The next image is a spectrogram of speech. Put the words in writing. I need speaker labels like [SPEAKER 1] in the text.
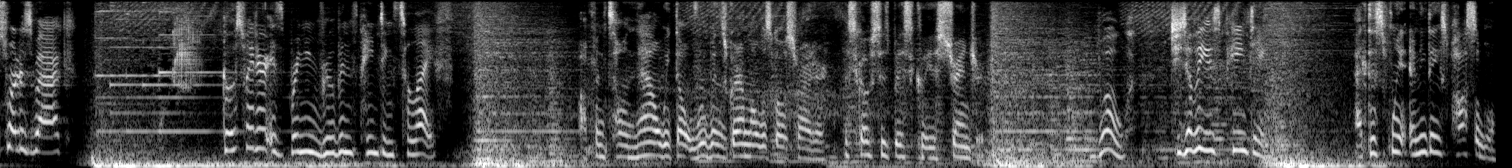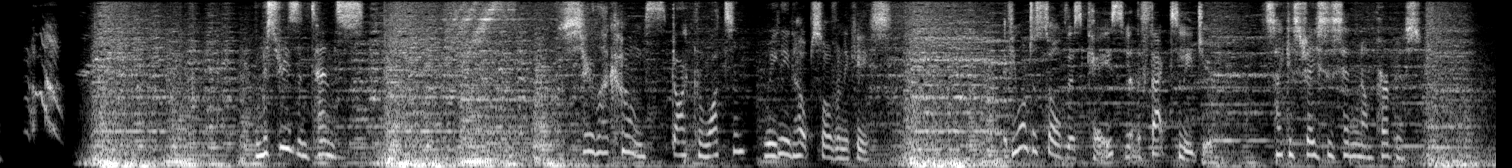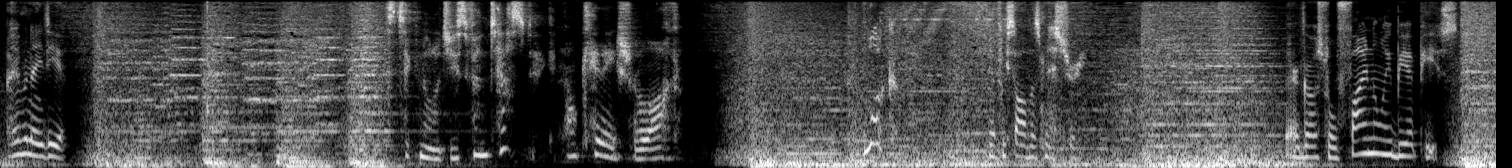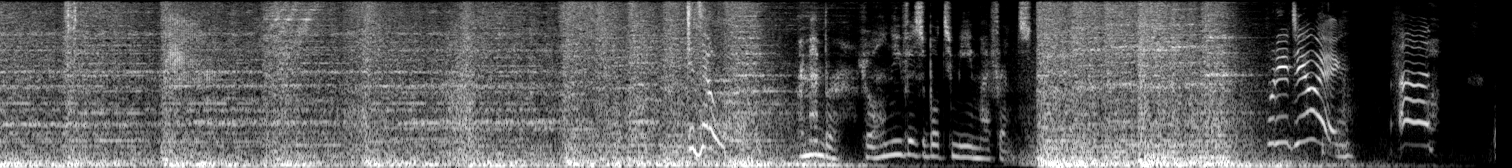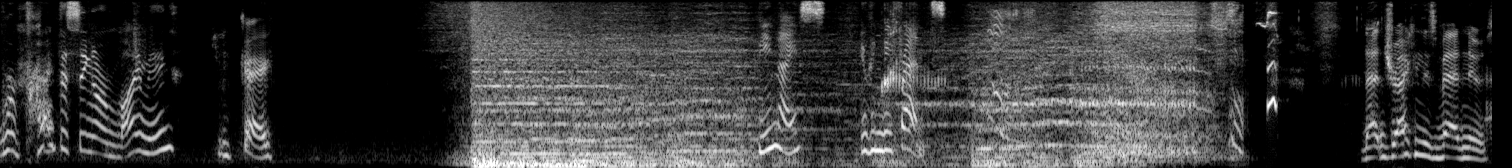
[SPEAKER 1] Ghostwriter's back.
[SPEAKER 2] Ghostwriter is bringing Ruben's paintings to life.
[SPEAKER 3] Up until now, we thought Ruben's grandma was Ghostwriter.
[SPEAKER 4] This ghost is basically a stranger.
[SPEAKER 2] Whoa, GW's painting.
[SPEAKER 3] At this point, anything's possible.
[SPEAKER 4] The mystery's intense.
[SPEAKER 2] Sherlock Holmes.
[SPEAKER 4] Dr. Watson?
[SPEAKER 3] We need help solving the case.
[SPEAKER 1] If you want to solve this case, let the facts lead you.
[SPEAKER 4] It's like his face is hidden on purpose. I have an idea.
[SPEAKER 1] This technology is fantastic.
[SPEAKER 3] No kidding, Sherlock.
[SPEAKER 4] Look! If we solve this mystery, their ghost will finally be at peace.
[SPEAKER 2] Get out!
[SPEAKER 4] Remember, you're only visible to me and my friends.
[SPEAKER 3] We're practicing our miming.
[SPEAKER 1] Okay.
[SPEAKER 2] Be nice. You can be friends.
[SPEAKER 3] That dragon is bad news.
